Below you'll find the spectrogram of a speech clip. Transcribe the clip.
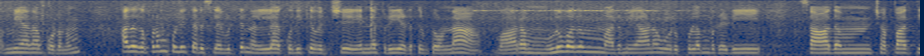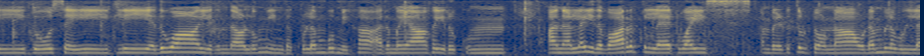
கம்மியாக தான் போடணும். அதுக்கப்புறம் புளிக்கரிசியில் விட்டு நல்லா கொதிக்க வச்சு எண்ணெய் பிரிய எடுத்துக்கிட்டோம்னா வாரம் முழுவதும் அருமையான ஒரு குழம்பு ரெடி. சாதம் சப்பாத்தி தோசை இட்லி எதுவாக இருந்தாலும் இந்த குழம்பு மிக அருமையாக இருக்கும். அதனால் இதை வாரத்தில் ட்வைஸ் நம்ம எடுத்துக்கிட்டோம்னா உடம்புல உள்ள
